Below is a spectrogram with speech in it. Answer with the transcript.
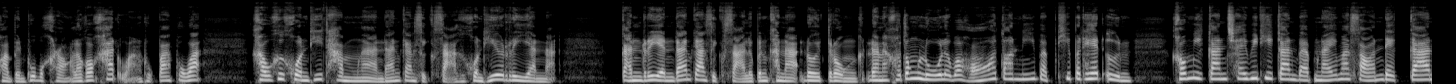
ความเป็นผู้ปกครองเราก็คาดหวังถูกปะเพราะว่าเขาคือคนที่ทำงานด้านการศึกษาคือคนที่เรียนอะ การเรียนด้านการศึกษาหรือเป็นคณะโดยตรง ดังนั้นเขาต้องรู้เลยว่าอ๋อตอนนี้แบบที่ประเทศอื่น เขามีการใช้วิธีการแบบไหนมาสอนเด็กกัน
